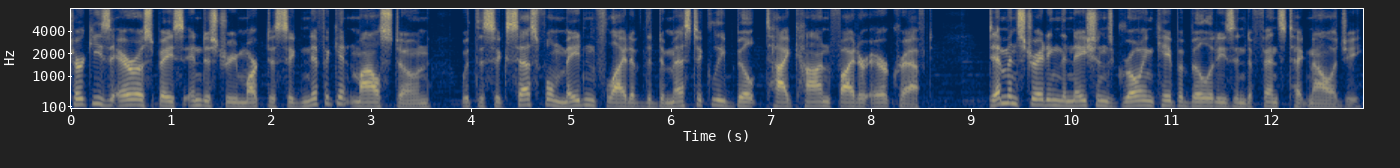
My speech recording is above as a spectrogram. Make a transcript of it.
Turkey's aerospace industry marked a significant milestone with the successful maiden flight of the domestically built TAI Kaan fighter aircraft, demonstrating the nation's growing capabilities in defense technology.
